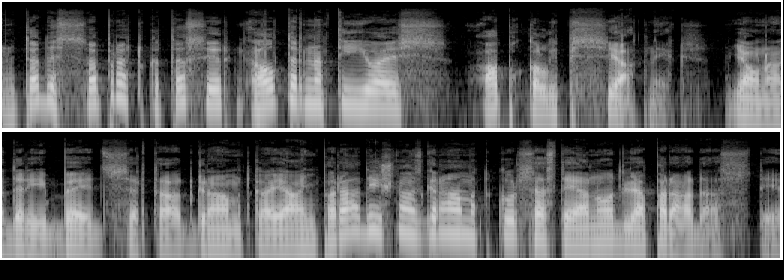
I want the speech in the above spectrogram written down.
Un tad es sapratu, ka tas ir alternatīvais apakalipses jātnieks. Jaunā darība beidzas ar tādu grāmatu kā Jāņa parādīšanās grāmata, kur sastajā nodaļā parādās tie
